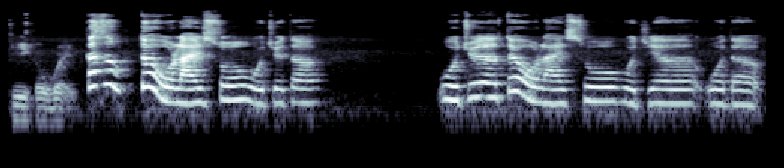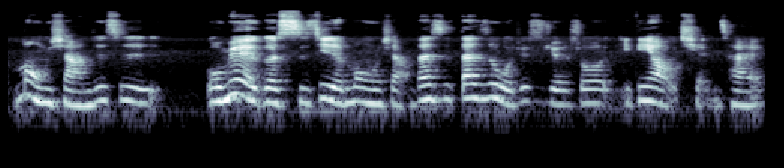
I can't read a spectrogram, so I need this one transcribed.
第一个位置，但是对我来说，我觉得，我觉得对我来说，我觉得我的梦想就是我没有一个实际的梦想，但是但是我就是觉得说，一定要有钱才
